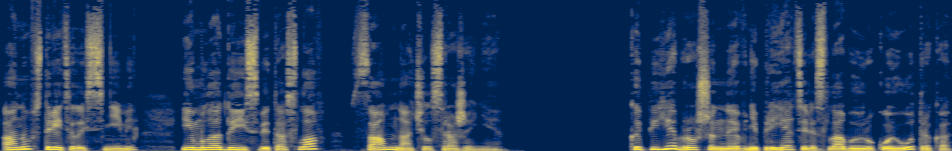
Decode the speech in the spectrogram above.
Оно встретилось с ними, и молодый Святослав сам начал сражение. Копье, брошенное в неприятеля слабой рукой отрока,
